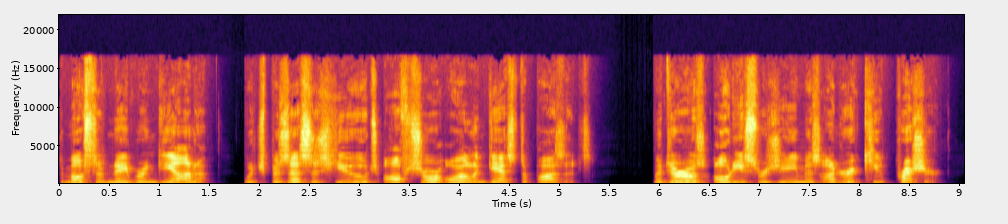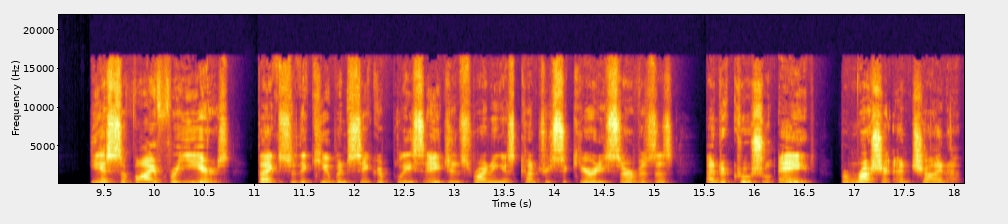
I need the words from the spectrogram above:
to most of neighboring Guyana, which possesses huge offshore oil and gas deposits. Maduro's odious regime is under acute pressure. He has survived for years thanks to the Cuban secret police agents running his country's security services and a crucial aid from Russia and China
